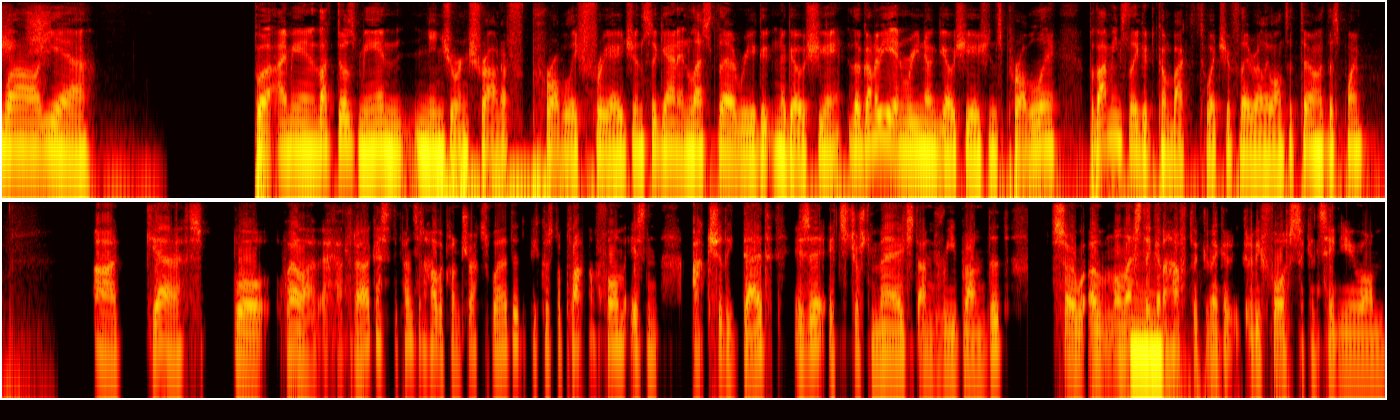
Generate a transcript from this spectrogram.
well, yeah. But I mean, that does mean Ninja and Shroud are f- probably free agents again, unless they're renegotiating. They're going to be in renegotiations probably, but that means they could come back to Twitch if they really wanted to at this point. I guess, but well, I, I don't know. I guess it depends on how the contract's worded because the platform isn't actually dead, is it? It's just merged and rebranded. So um, unless they're Hmm. going to have to going to be forced to continue on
